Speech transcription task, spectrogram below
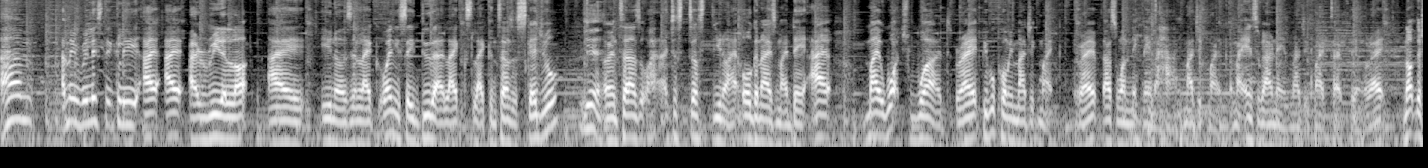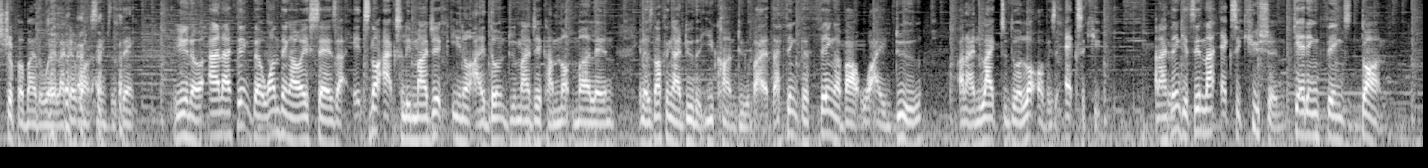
Um, I mean, realistically, I, I, I read a lot. I, you know, as in like when you say do that, like like in terms of schedule, Yeah. or in terms of I just just you know I organize my day. I my watchword, right? People call me Magic Mike, right? That's one nickname I have, Magic Mike. And my Instagram name is Magic Mike type thing, right? Not the stripper, by the way, like everyone seems to think. You know, and I think that one thing I always say is that it's not actually magic. You know, I don't do magic. I'm not Merlin. You know, there's nothing I do that you can't do. But I think the thing about what I do, and I like to do a lot of, is execute. And I think it's in that execution, getting things done,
